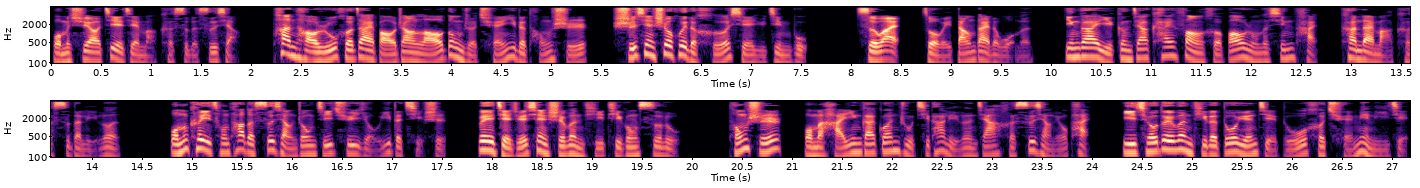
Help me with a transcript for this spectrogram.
我们需要借鉴马克思的思想，探讨如何在保障劳动者权益的同时，实现社会的和谐与进步。此外，作为当代的我们，应该以更加开放和包容的心态看待马克思的理论。我们可以从他的思想中汲取有益的启示，为解决现实问题提供思路。同时，我们还应该关注其他理论家和思想流派，以求对问题的多元解读和全面理解。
